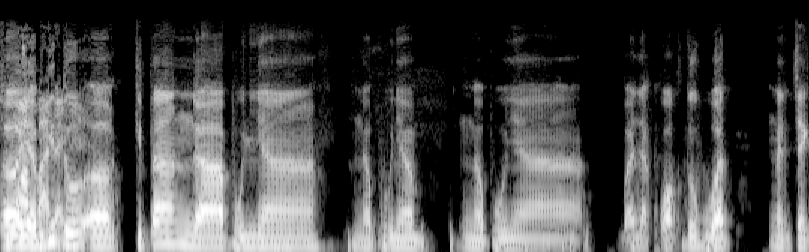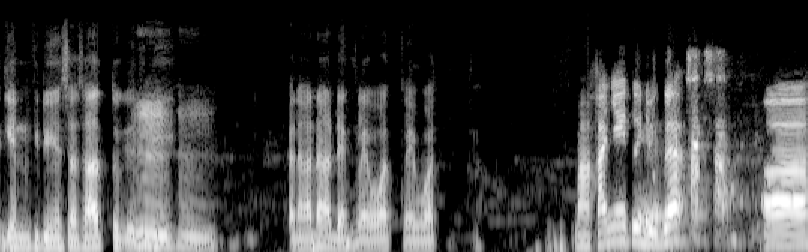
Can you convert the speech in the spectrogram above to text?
eh Semua ya begitu adanya. eh, kita nggak punya nggak punya nggak punya banyak waktu buat ngecekin videonya satu-satu gitu jadi Hmm, kadang-kadang ada yang kelewat kelewat Makanya itu Iya. juga eh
